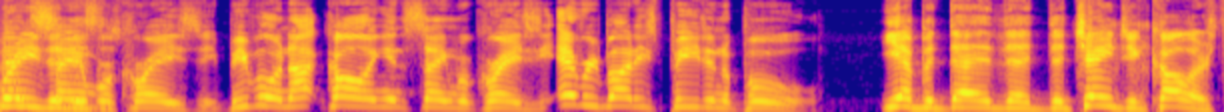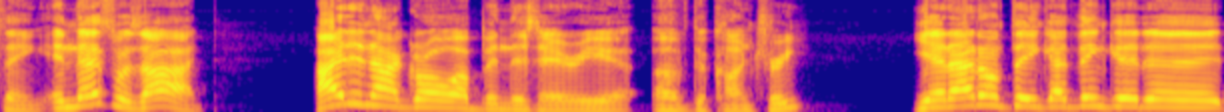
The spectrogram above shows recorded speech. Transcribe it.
some reason, saying we're crazy. People are not calling in saying we're crazy. Everybody's peed in a pool. Yeah, but the, the the changing colors thing, and that's what's odd. I did not grow up in this area of the country. Yet I don't think, I think it, uh,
